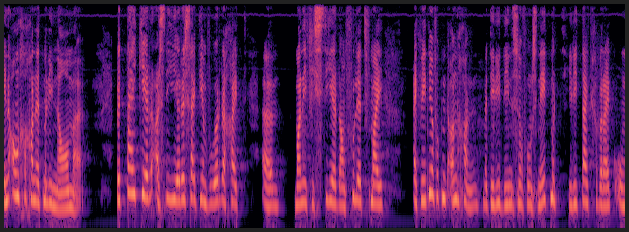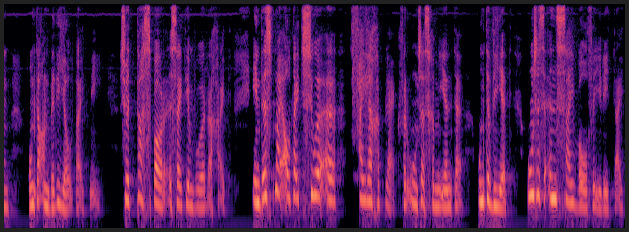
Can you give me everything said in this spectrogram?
en aangegaan het met die name. Baie keer as die Here sy teenwoordigheid ehm um, manifesteer, dan voel dit vir my ek weet nie of ek moet aangaan met hierdie diens of ons net moet hierdie tyd gebruik om om te aanbid die hele tyd nie. So tasbaar is sy teenwoordigheid. En dis vir my altyd so 'n veilige plek vir ons as gemeente om te weet ons is in sy wil vir hierdie tyd.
